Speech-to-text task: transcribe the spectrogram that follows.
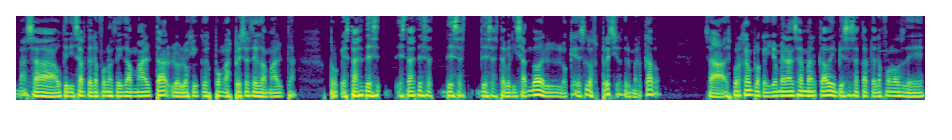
vas a utilizar teléfonos de gama alta, lo lógico es que pongas precios de gama alta. Porque estás, estás desestabilizando lo que es los precios del mercado. O sea, es por ejemplo que yo me lance al mercado y empiece a sacar teléfonos de,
